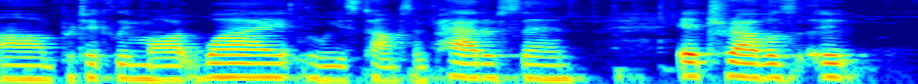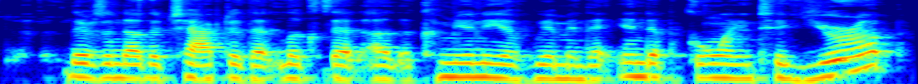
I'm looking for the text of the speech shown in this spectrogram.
um, particularly Maud White, Louise Thompson Patterson it travels it there's another chapter that looks at uh, the community of women that end up going to Europe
